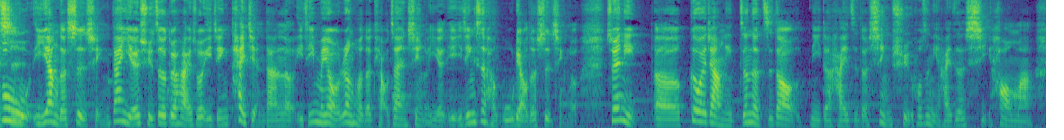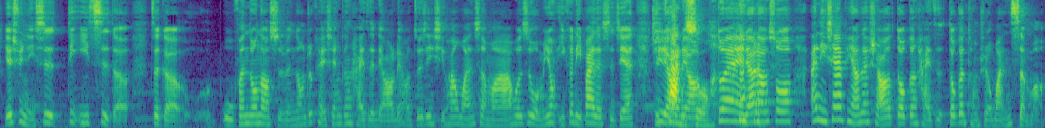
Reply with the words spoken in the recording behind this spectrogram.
复一样的事情，但也许这个对他来说已经太简单了，已经没有任何的挑战性了，也也已经是很无聊的事情了。所以你呃，各位家长，你真的知道你的孩子的兴趣或是你孩子的喜好吗？也许你是第一次的这个五分钟到十分钟，就可以先跟孩子聊聊最近喜欢玩什么啊，或者是我们用一个礼拜的时间去去聊聊，对，聊聊说，哎，你现在平常在学校都跟孩子都跟同学玩什么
